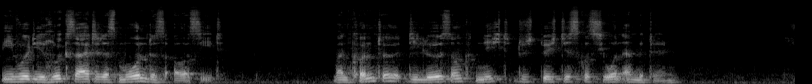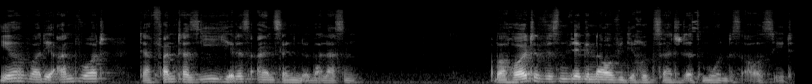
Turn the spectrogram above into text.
wie wohl die Rückseite des Mondes aussieht. Man konnte die Lösung nicht durch, durch Diskussion ermitteln. Hier war die Antwort der Fantasie jedes Einzelnen überlassen. Aber heute wissen wir genau, wie die Rückseite des Mondes aussieht.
